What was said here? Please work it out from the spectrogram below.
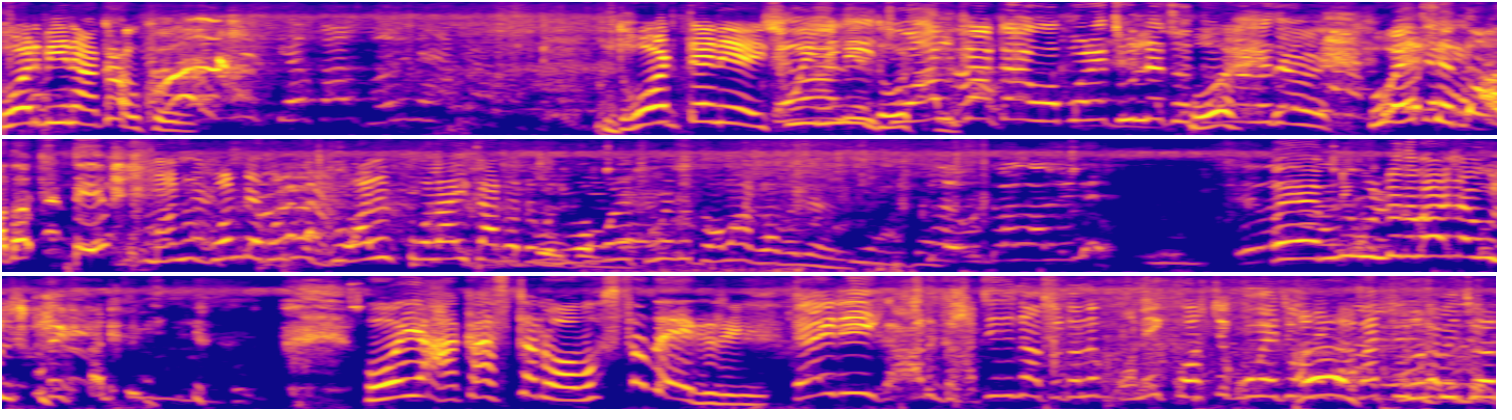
ধরবি না কাউকে। ধরতে নেই সুইমিং এ জল কাটা ওপরে চুললে যাবে। হয়েছে দাদাকে টেনে মানুষ বলবে বলবে জল তোলাই কাটাতে বলি। ওপরে ছুঁয়ে তো দমা যাবে এমনি উল্টোতে পারে না উল্টোতে কাটে। ওই আকাশটার অবস্থা দেখ রে। এই রে আর ঘাটি দিন অত তাহলে অনেক কষ্ট কমেছে অনেক আবার চুলকাবে চল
